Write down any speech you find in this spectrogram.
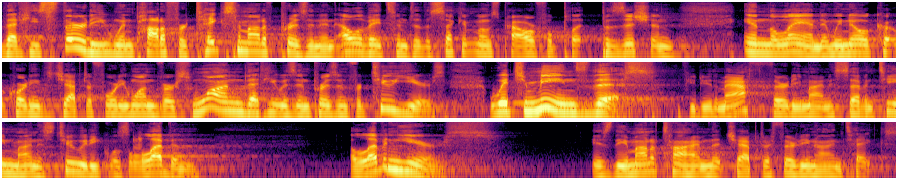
that he's 30 when Potiphar takes him out of prison and elevates him to the second most powerful position in the land. And we know, according to chapter 41, verse 1, that he was in prison for two years, which means this. You do the math, 30 minus 17 minus 2, it equals 11. 11 years is the amount of time that chapter 39 takes.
